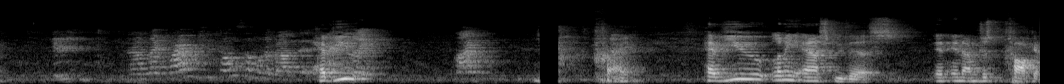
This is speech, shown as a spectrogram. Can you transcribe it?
And I was like, why would you tell someone about this? Have you- Like, like, Right. Have you, let me ask you this, and, and I'm just talking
